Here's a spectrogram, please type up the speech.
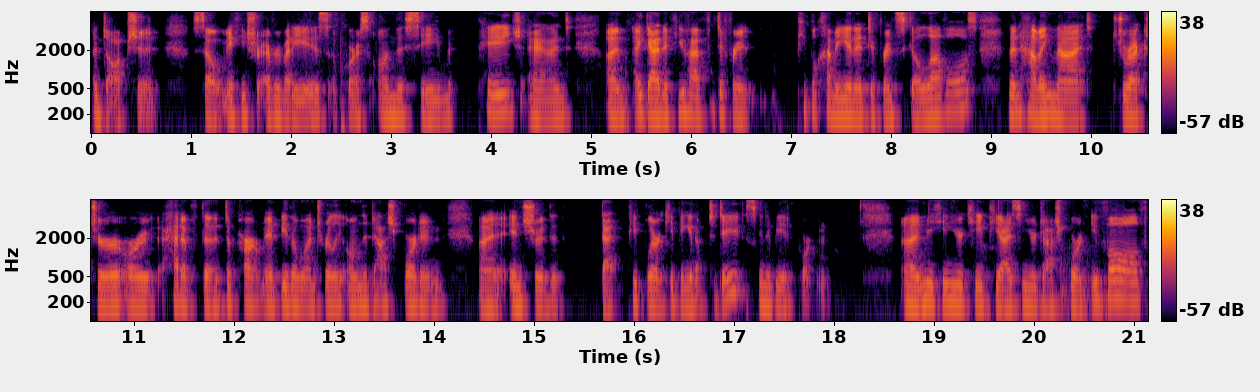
adoption. So making sure everybody is, of course, on the same page. And um, again, if you have different people coming in at different skill levels, then having that director or head of the department be the one to really own the dashboard and uh, ensure that that people are keeping it up to date is going to be important uh, making your KPIs and your dashboard evolve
